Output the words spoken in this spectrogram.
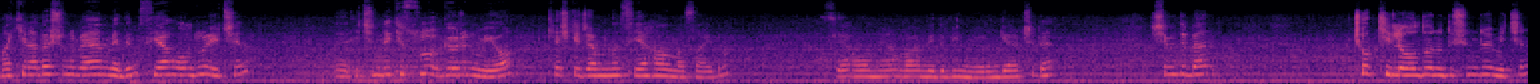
Makinede şunu beğenmedim. Siyah olduğu için e, içindeki su görünmüyor. Keşke camını siyah almasaydım. Siyah olmayan var mıydı bilmiyorum gerçi de. Şimdi ben çok kirli olduğunu düşündüğüm için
